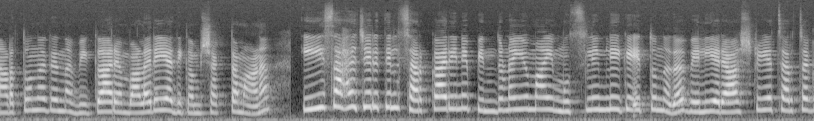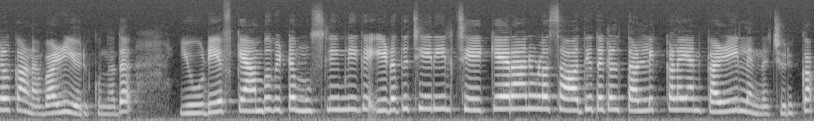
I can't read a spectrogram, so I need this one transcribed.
നടത്തുന്നതെന്ന വികാരം വളരെയധികം ശക്തമാണ്. ഈ സാഹചര്യത്തിൽ സർക്കാരിനെ പിന്തുണയുമായി മുസ്ലിം ലീഗ് എത്തുന്നത് വലിയ രാഷ്ട്രീയ ചർച്ചകൾക്കാണ് വഴിയൊരുക്കുന്നത്. യു ഡി എഫ് ക്യാമ്പ് വിട്ട് മുസ്ലിം ലീഗ് ഇടതുചേരിയിൽ ചേക്കേറാനുള്ള സാധ്യതകൾ തള്ളിക്കളയാൻ കഴിയില്ലെന്ന് ചുരുക്കം.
